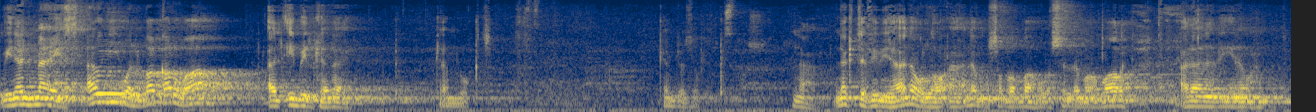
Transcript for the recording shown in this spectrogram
من المعز أو والبقر والإبل كذلك. كم الوقت كم جزر نعم. نكتفي بهذا والله أعلم وصلى الله وسلم وبارك على نبينا محمد.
